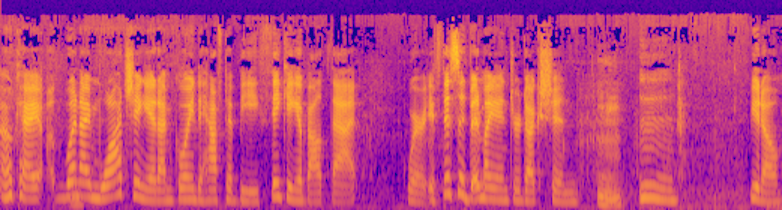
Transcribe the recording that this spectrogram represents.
Okay, when I'm watching it, I'm going to have to be thinking about that. Where if this had been my introduction, mm, you know,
